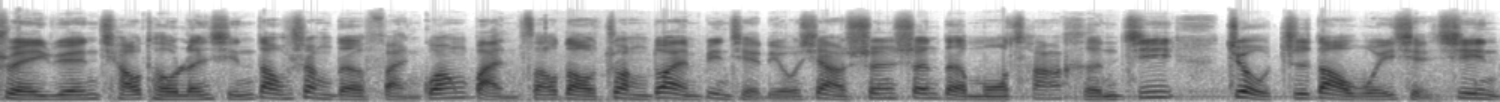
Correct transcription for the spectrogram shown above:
水源桥头人行道上的反光板遭到撞断，并且留下深深的摩擦痕迹，就知道危险性。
